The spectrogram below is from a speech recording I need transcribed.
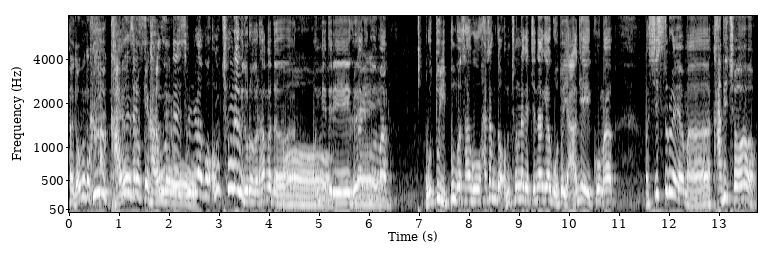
아, 너무 더그 가, 가운데로. 가운데 쓰려고 엄청나게 노력을 하거든. 어. 언니들이. 그래가지고 네. 막 옷도 이쁜 거 사고 화장도 엄청나게 진하게 하고 옷도 야하게 입고 막, 막 시스루해요 막. 다 비쳐.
